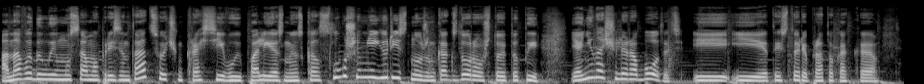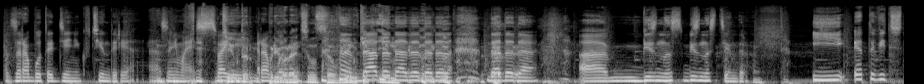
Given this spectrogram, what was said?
она выдала ему саму презентацию очень красивую и полезную, и сказала, слушай, мне юрист нужен, как здорово, что это ты. И они начали работать. И, и эта история про то, как э, заработать денег в Тиндере, э, занимаясь своей Тиндер работой. превратился в да, да, да, да, да, да, да, да, да, бизнес, бизнес тендер. И это ведь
